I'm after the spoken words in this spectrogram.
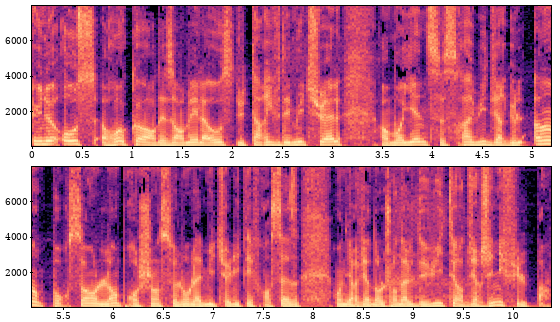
Une hausse record désormais, la hausse du tarif des mutuelles. En moyenne, ce sera 8,1% l'an prochain selon la mutualité française. On y revient dans le journal de 8 heures de Virginie Fulpin.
